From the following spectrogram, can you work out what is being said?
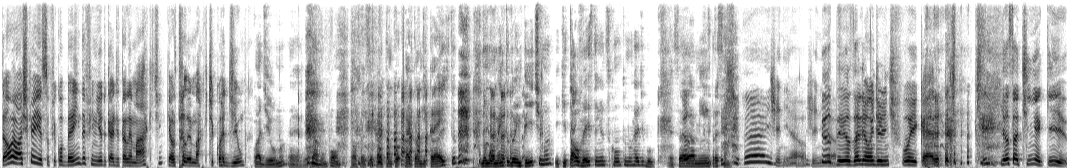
Então eu acho que é isso. Ficou bem definido que é de telemarketing, que é o telemarketing com a Dilma. Com a Dilma, é verdade, um ponto. Pra oferecer cartão, cartão de crédito no momento do impeachment e que talvez tenha desconto no Red Bull. Essa é a minha impressão. Ai, genial, genial. Meu Deus, olha onde a gente foi, cara. e eu só tinha aqui,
